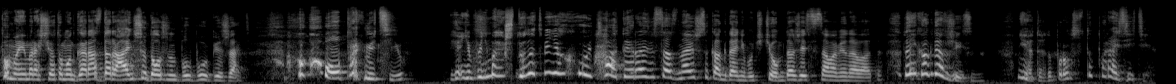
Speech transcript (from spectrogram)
По моим расчетам, он гораздо раньше должен был бы убежать. Опрометью. Я не понимаю, что он от меня хочет. А ты разве сознаешься когда-нибудь в чем, даже если сама виновата? Да никогда в жизни. Нет, это просто поразительно.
